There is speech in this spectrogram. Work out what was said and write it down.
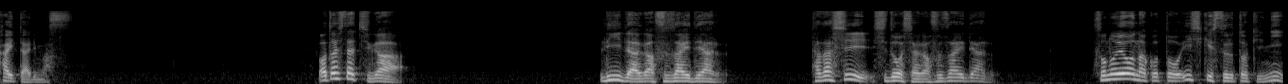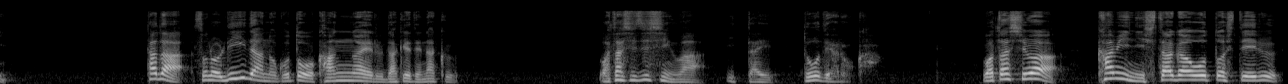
書いてあります。私たちがリーダーが不在である。正しい指導者が不在である。そのようなことを意識するときにただそのリーダーのことを考えるだけでなく私自身は一体どうであろうか。私は神に従おうとしている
